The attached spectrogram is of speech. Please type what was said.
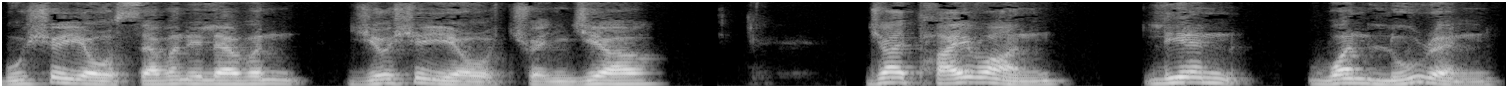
不是有 Seven Eleven。就是有全家，在台湾连问路人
